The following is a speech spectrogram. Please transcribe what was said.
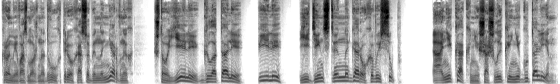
кроме, возможно, двух-трех особенно нервных, что ели, глотали, пили единственно гороховый суп а никак не шашлык и не гуталин.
